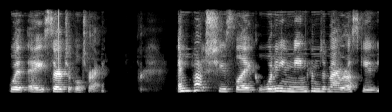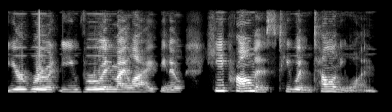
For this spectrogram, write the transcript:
with a surgical tray. And she's like, "What do you mean, come to my rescue? You're ruin. You've ruined my life. You know, he promised he wouldn't tell anyone.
